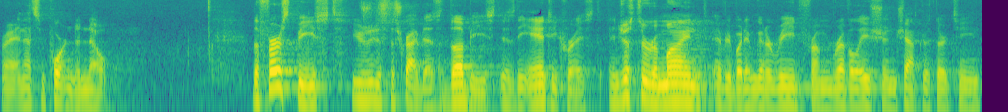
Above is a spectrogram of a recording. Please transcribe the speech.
right? And that's important to note. The first beast, usually just described as the beast, is the Antichrist. And just to remind everybody, I'm going to read from Revelation chapter 13.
